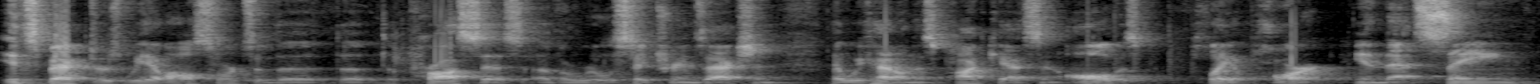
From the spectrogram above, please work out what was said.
inspectors, we have all sorts of the, the, the process of a real estate transaction that we've had on this podcast, and all of us play a part in that same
